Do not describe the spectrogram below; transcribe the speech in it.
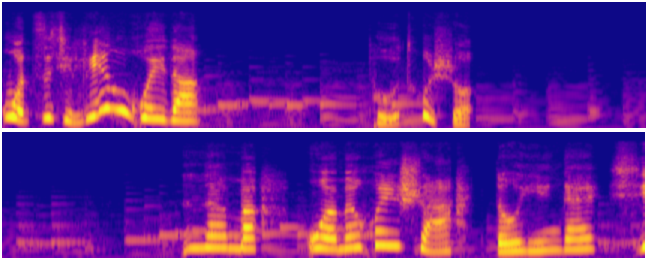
我自己练会的。”图图说。“那么我们会耍，都应该谢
